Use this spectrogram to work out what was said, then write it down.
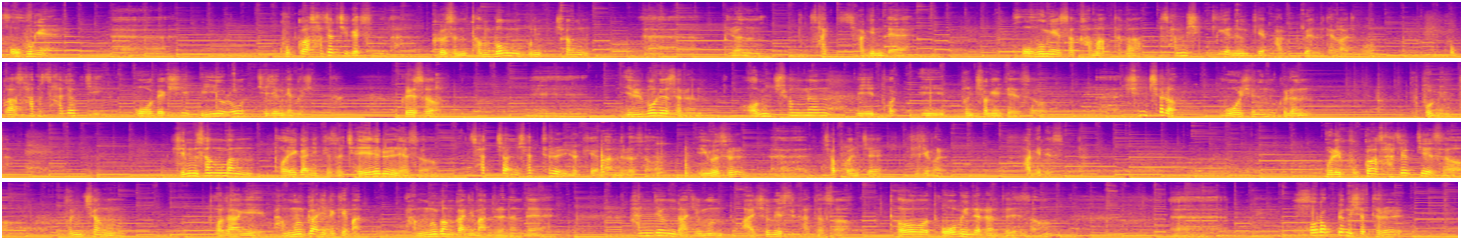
고흥에 에, 국가 사적지가 있습니다. 그것은 덤봉군청 에, 이런 사, 사기인데 고흥에서 가마터가 30기가 넘게 발견돼가지고 국가 사, 사적지 512호로 지정된 것입니다. 그래서 에, 일본에서는 엄청난 이, 도- 이 분청에 대해서 에, 신처럼 모시는 그런 유품입니다. 김상만 도예가님께서 재해를 해서 사천 샤트를 이렇게 만들어서 이것을 에, 첫 번째 기증을 하게 됐습니다. 우리 국가사적지에서 분청 도자기 박물관 이렇게 만, 박물관까지 만들었는데 한정 가지면 또 아쉬움이 있을 것 같아서 더 도움이 되라는 뜻에서 에, 호로병 세트를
